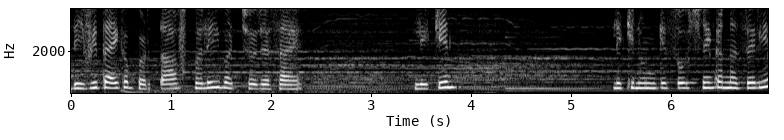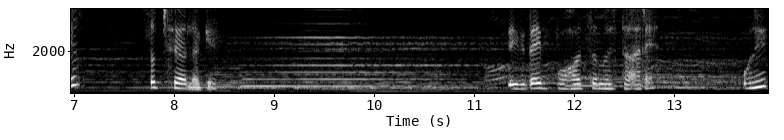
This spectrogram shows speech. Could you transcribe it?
देवी ताई का बर्ताव भले ही बच्चों जैसा है लेकिन लेकिन उनके सोचने का नज़रिया सबसे अलग है। देवी ताई बहुत समझदार है। उन्हें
